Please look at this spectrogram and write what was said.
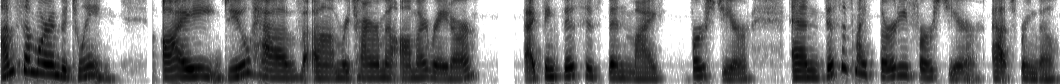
I'm somewhere in between. I do have um, retirement on my radar. I think this has been my first year, and this is my 31st year at Springville.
